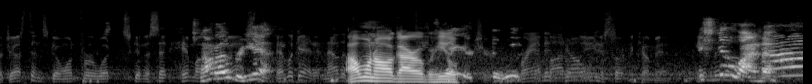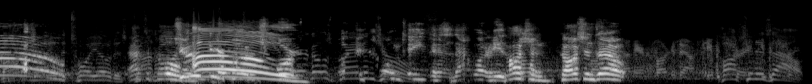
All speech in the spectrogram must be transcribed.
No, I didn't. But Justin's going for what's going to set him It's up. not over yet. And look at it now. I want Allgaier over Hill. Bears still with it. Brandon is starting to come in. He's still lined up. Oh! That's a John call. Hunter. Junior Oh! Goes Brandon Jones. team that one his Caution, caution's out. Caution is out.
